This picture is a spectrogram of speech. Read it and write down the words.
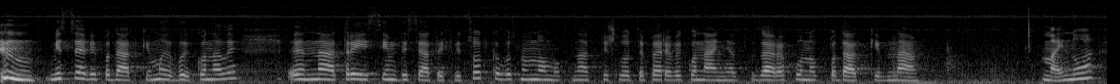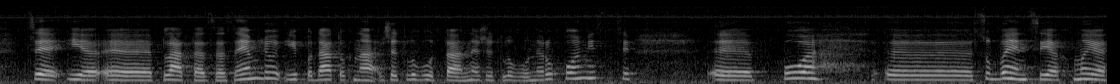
Місцеві податки ми виконали е, на 3,7%. В основному в нас пішло це перевиконання за рахунок податків на майно. Це і е, плата за землю, і податок на житлову та нежитлову нерухомість. Е, По субвенціях ми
